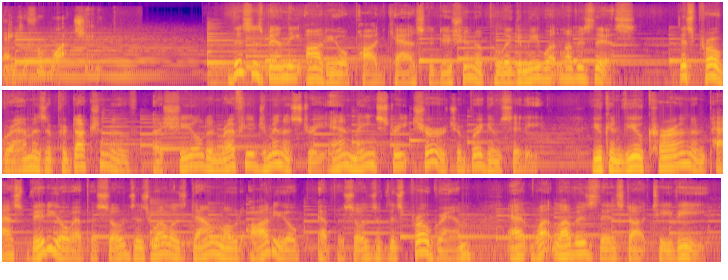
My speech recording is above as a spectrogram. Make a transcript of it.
Thank you for watching. This has been the audio podcast edition of Polygamy What Love Is This? This program is a production of a Shield and Refuge Ministry and Main Street Church of Brigham City. You can view current and past video episodes as well as download audio episodes of this program at whatloveisthis.tv.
